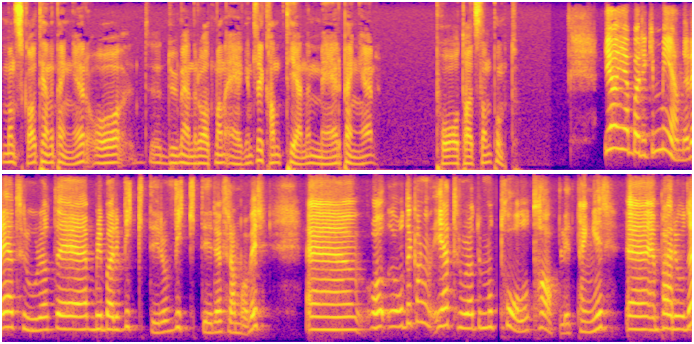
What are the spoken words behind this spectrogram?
Man skal tjene penger, og du mener at man egentlig kan tjene mer penger på å ta et standpunkt? Ja, jeg bare ikke mener det. Jeg tror at det blir bare viktigere og viktigere framover. Eh, og, og kan, jeg tror at du må tåle å tape litt penger eh, en periode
